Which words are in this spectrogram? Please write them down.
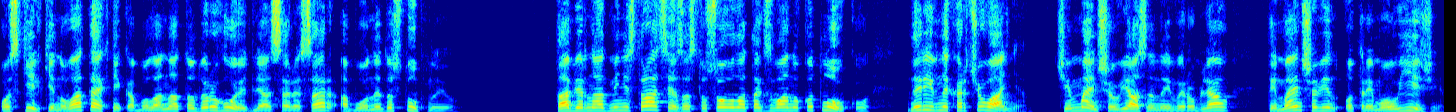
оскільки нова техніка була надто дорогою для СРСР або недоступною. Табірна адміністрація застосовувала так звану котловку нерівне харчування. Чим менше ув'язнений виробляв, тим менше він отримував їжі.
